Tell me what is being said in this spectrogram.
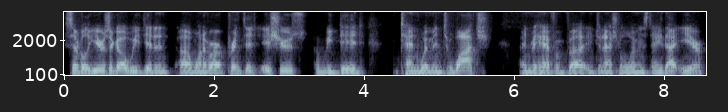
Several years ago, we did an, uh, one of our printed issues. We did 10 Women to Watch on behalf of uh, International Women's Day that year.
